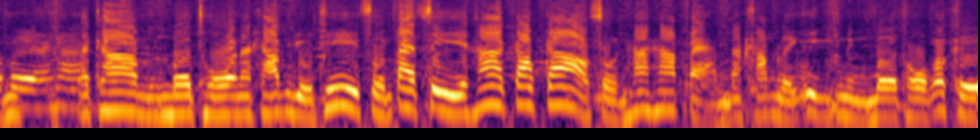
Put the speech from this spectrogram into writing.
มเบอร์นะคะนะครับเบอร์โทรนะครับอยู่ที่ 0845990558 นะครับหรืออีกหนึ่งเบอร์โทรก็คือ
